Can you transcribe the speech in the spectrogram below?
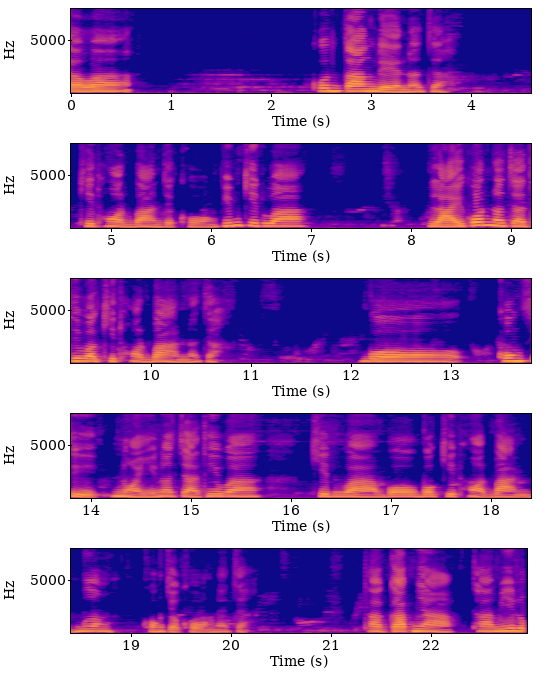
จ้ะว่า คนต่างแดนนะจ้ะคิดฮอดบ้านเจ้าของ พิมพ์คิดว่า หลายคนเนาะจ้ะที่ว่าคิดฮอดบ้านนะจ้ะบ่ คงสิน้อยอยู่เนาะจ้ะที่ว่าคิดว่าบ่บ่คิดฮอดบ้านเมืองของเจ้าของนะจ้ะถ้ากลับยากถ้ามีโร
